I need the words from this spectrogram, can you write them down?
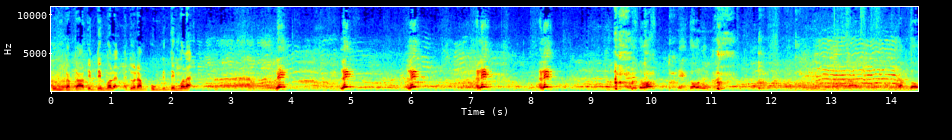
พุ่งกับดาเต็มเต็มๆก็แล้วไอ้ตัวดำพุ่งเต็มเต็มๆก็แล้ว เล็ก เล็ก เล็ก เล็ก เล็ก ตัวแดงตัวเลยดำตัว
